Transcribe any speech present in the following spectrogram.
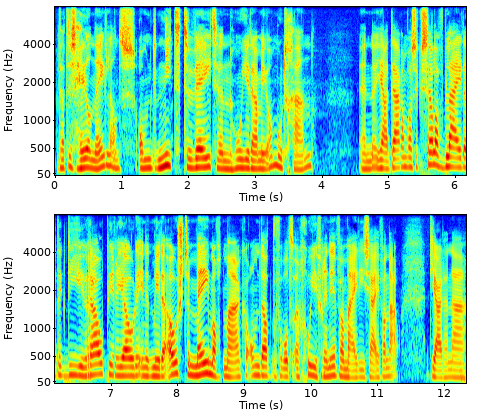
dat is heel Nederlands, om niet te weten hoe je daarmee om moet gaan. En eh, ja, daarom was ik zelf blij dat ik die rouwperiode in het Midden-Oosten mee mocht maken. Omdat bijvoorbeeld een goede vriendin van mij die zei van nou, het jaar daarna,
